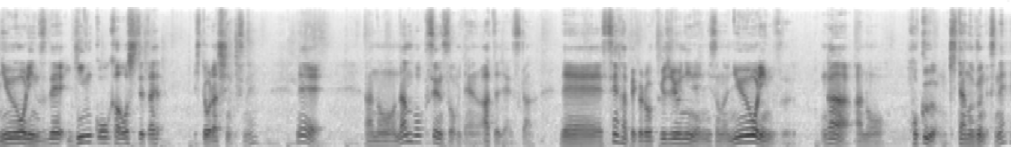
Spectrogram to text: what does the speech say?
ニューオーリンズで銀行家をしてた人らしいんですね。であの南北戦争みたいなのがあったじゃないですか。で1862年にそのニューオーリンズがあの北軍北の軍ですね。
